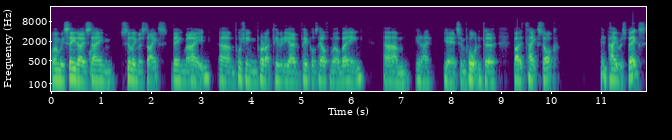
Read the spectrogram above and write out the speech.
when we see those same silly mistakes being made, um, pushing productivity over people's health and well-being, um, you know, yeah, it's important to both take stock and pay respects,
